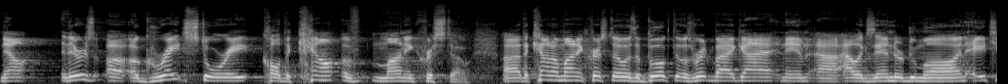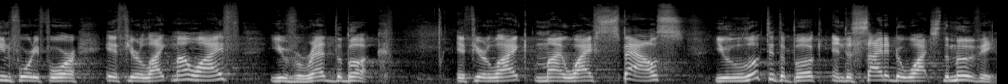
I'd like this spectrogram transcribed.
Now, there's a, a, great story called The Count of Monte Cristo. Uh, the Count of Monte Cristo is a book that was written by a guy named uh, Alexander Dumas in 1844. If you're like my wife, you've read the book. If you're like my wife's spouse, you looked at the book and decided to watch the movie.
